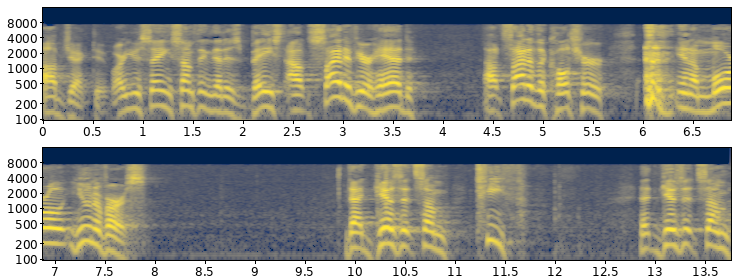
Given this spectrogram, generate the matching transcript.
objective? Are you saying something that is based outside of your head outside of the culture in a moral universe that gives it some teeth, that gives it some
